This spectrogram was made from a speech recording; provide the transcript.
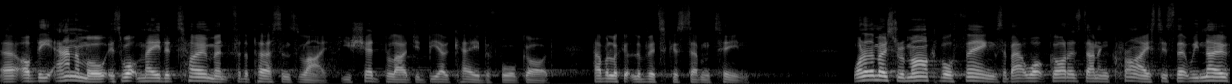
uh, of the animal is what made atonement for the person's life. You shed blood, you'd be okay before God. Have a look at Leviticus 17. One of the most remarkable things about what God has done in Christ is that we no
